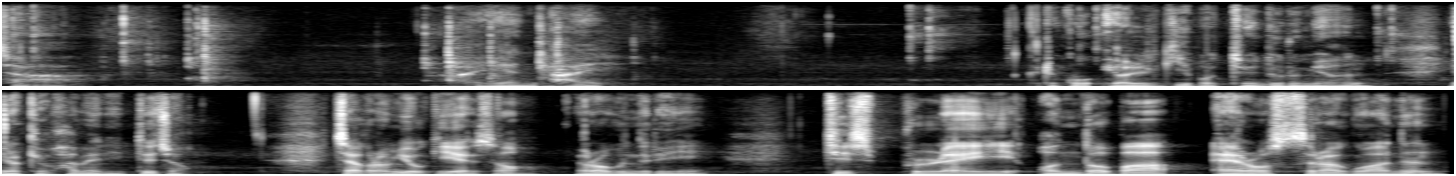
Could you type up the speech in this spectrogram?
자, ini 그리고 열기 버튼을 누르면 이렇게 화면이 뜨죠. 자 그럼 여기에서 여러분들이 display underbar errors라고 하는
